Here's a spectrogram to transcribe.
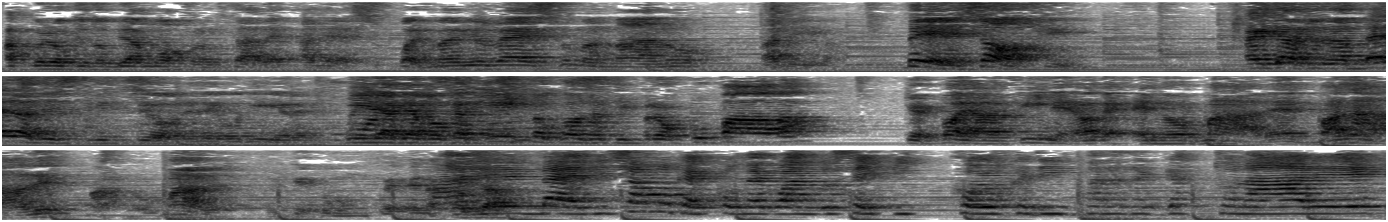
a quello che dobbiamo affrontare adesso. Poi ma il resto man mano arriva. Bene, Sofi, hai dato una bella descrizione, devo dire. Quindi abbiamo capito cosa ti preoccupava, che poi alla fine, vabbè, è normale, è banale, ma normale, perché comunque è una Ma cosa... eh, beh, diciamo che è come quando sei piccolo che devi imparare a gattonare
